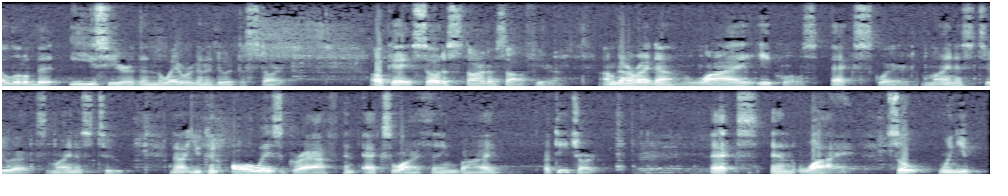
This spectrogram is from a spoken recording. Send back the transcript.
a little bit easier than the way we're going to do it to start. Okay, so to start us off here, I'm going to write down y equals x squared minus 2x minus 2. Now, you can always graph an xy thing by a t-chart. X and y. So when you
